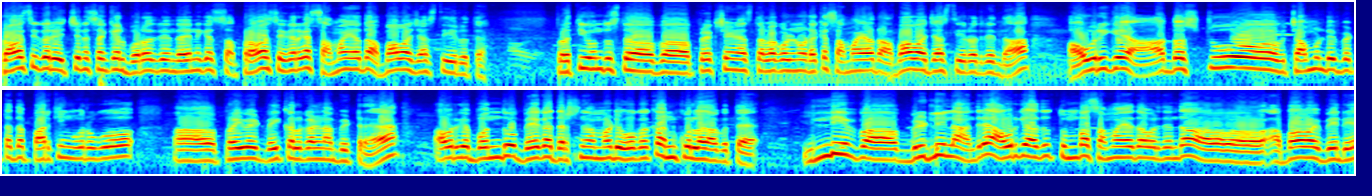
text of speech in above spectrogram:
ಪ್ರವಾಸಿಗರು ಹೆಚ್ಚಿನ ಸಂಖ್ಯೆಯಲ್ಲಿ ಬರೋದ್ರಿಂದ ಏನಿಗೆ ಪ್ರವಾಸಿಗರಿಗೆ ಸಮಯದ ಅಭಾವ ಜಾಸ್ತಿ ಇರುತ್ತೆ. ಪ್ರತಿಯೊಂದು ಸ್ಥ ಪ್ರೇಕ್ಷಣೀಯ ಸ್ಥಳಗಳು ನೋಡೋಕ್ಕೆ ಸಮಯದ ಅಭಾವ ಜಾಸ್ತಿ ಇರೋದ್ರಿಂದ ಅವರಿಗೆ ಆದಷ್ಟು ಚಾಮುಂಡಿ ಬೆಟ್ಟದ ಪಾರ್ಕಿಂಗ್ವರೆಗೂ ಪ್ರೈವೇಟ್ ವೆಹಿಕಲ್ಗಳನ್ನ ಬಿಟ್ಟರೆ ಅವ್ರಿಗೆ ಬಂದು ಬೇಗ ದರ್ಶನ ಮಾಡಿ ಹೋಗೋಕ್ಕೆ ಅನುಕೂಲ ಆಗುತ್ತೆ. ಇಲ್ಲಿ ಬಿಡಲಿಲ್ಲ ಅಂದರೆ ಅವ್ರಿಗೆ ಅದು ತುಂಬ ಸಮಯದವರಿಂದ ಅಭಾವ ಬೇರೆ.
